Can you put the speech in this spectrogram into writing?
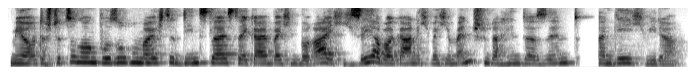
mir Unterstützung irgendwo suchen möchte, ein Dienstleister, egal in welchem Bereich, ich sehe aber gar nicht, welche Menschen dahinter sind, dann gehe ich wieder.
